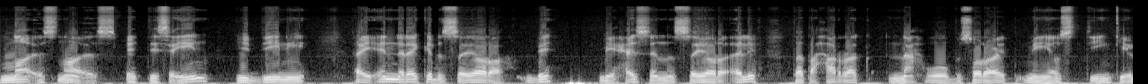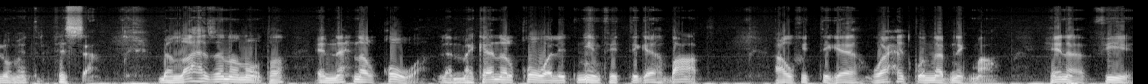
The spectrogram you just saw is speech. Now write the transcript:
ناقص ناقص التسعين يديني أي إن راكب السيارة ب بيحس إن السيارة ألف تتحرك نحوه بسرعة 160 كيلو متر في الساعة. بنلاحظ هنا نقطة إن إحنا القوة لما كان القوة الاتنين في اتجاه بعض أو في اتجاه واحد كنا بنجمعهم. هنا في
